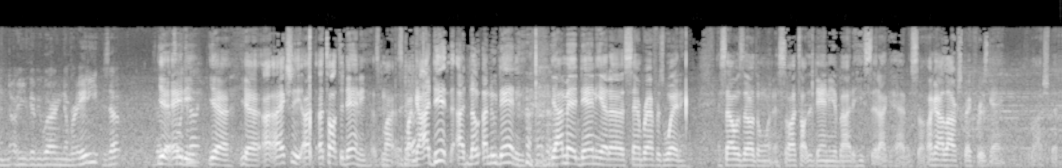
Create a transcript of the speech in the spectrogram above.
And are you going to be wearing number 80? Is that? Yeah, what 80. like? Yeah, yeah. I, I actually I, I talked to Danny. That's my that's my guy. I did. I know I knew Danny. yeah, I met Danny at uh, Sam Bradford's wedding, and so that was the other one. And so I talked to Danny about it. He said I could have it. So I got a lot of respect for his game. A lot of respect.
